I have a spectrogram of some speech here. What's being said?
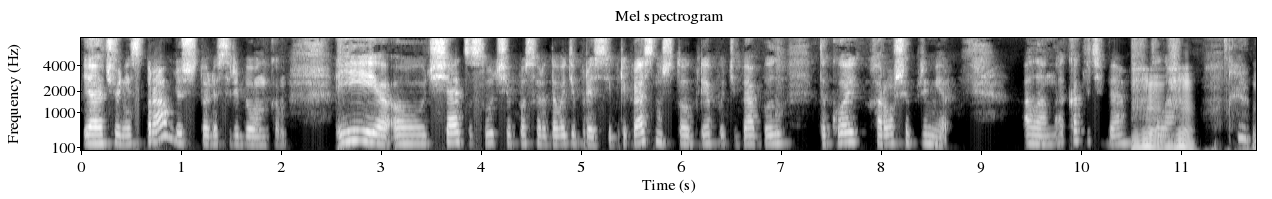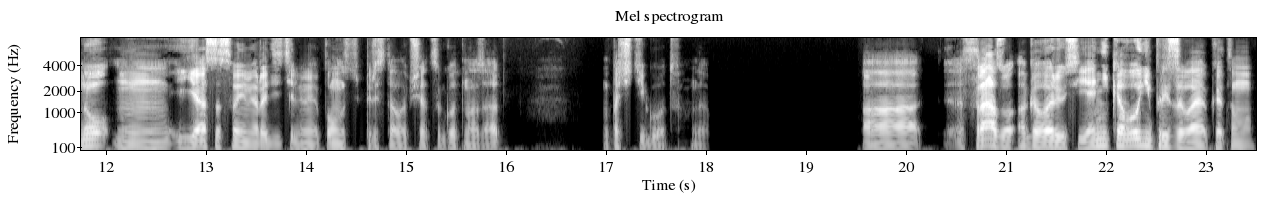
я что, не справлюсь, что ли, с ребенком? И э, учащается случай послеродовой депрессии. Прекрасно, что, Глеб, у тебя был такой хороший пример. Алан, а как у тебя дела? Ну, я со своими родителями полностью перестал общаться год назад. Почти год, да. А, э, сразу оговорюсь, я никого не призываю к этому.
